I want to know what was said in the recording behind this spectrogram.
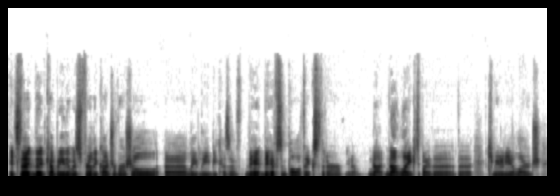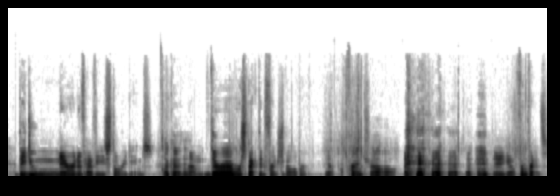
It's that, that company that was fairly controversial uh, lately because of they, they have some politics that are you know not not liked by the the community at large. They do narrative heavy story games. Okay. yeah. Um, they're a respected French developer. Yeah, French. Uh oh. there you go from France.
